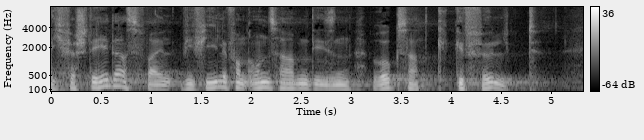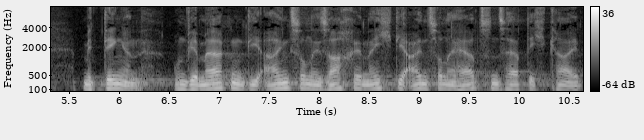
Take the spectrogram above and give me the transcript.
Ich verstehe das, weil wie viele von uns haben diesen Rucksack gefüllt mit Dingen und wir merken die einzelne Sache nicht, die einzelne Herzenshärtigkeit,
